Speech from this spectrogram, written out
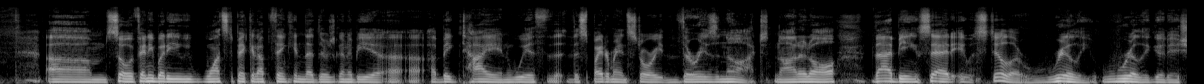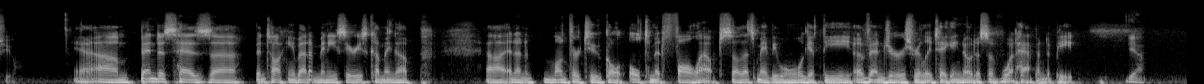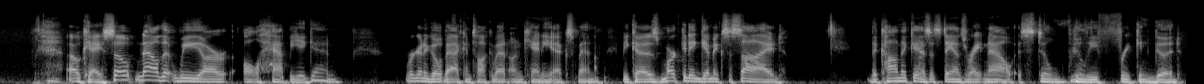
Um, so if anybody wants to pick it up thinking that there's going to be a, a, a big tie-in with the, the Spider-Man story, there is not, not at all. That being said, it was still a really, really good issue. Yeah, um, Bendis has uh, been talking about a miniseries coming up uh, in a month or two called Ultimate Fallout. So that's maybe when we'll get the Avengers really taking notice of what happened to Pete. Yeah. Okay, so now that we are all happy again, we're going to go back and talk about Uncanny X Men because marketing gimmicks aside, the comic as it stands right now is still really freaking good.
